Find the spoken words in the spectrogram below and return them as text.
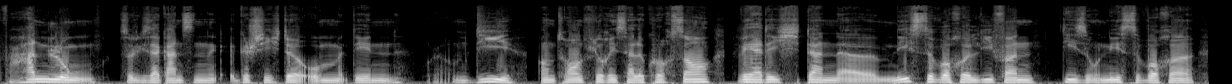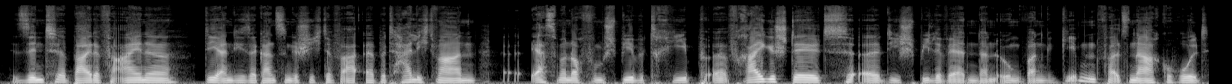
Verhandlungen zu dieser ganzen Geschichte um den oder um die Entente Fleury-Salle Courson werde ich dann äh, nächste Woche liefern. Diese und nächste Woche sind äh, beide Vereine die an dieser ganzen Geschichte äh, beteiligt waren, äh, erstmal noch vom Spielbetrieb äh, freigestellt. Äh, die Spiele werden dann irgendwann gegebenenfalls nachgeholt.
